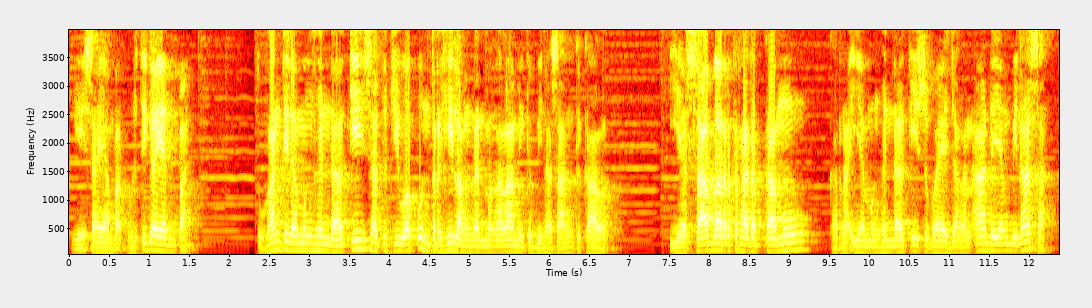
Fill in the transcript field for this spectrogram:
Yesaya 43 ayat 4. Tuhan tidak menghendaki satu jiwa pun terhilang dan mengalami kebinasaan kekal. Ia sabar terhadap kamu karena ia menghendaki supaya jangan ada yang binasa,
